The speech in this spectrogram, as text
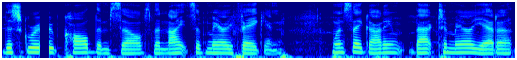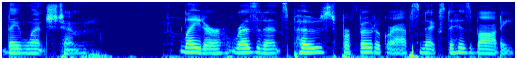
This group called themselves the Knights of Mary Phagan. Once they got him back to Marietta, they lynched him. Later, residents posed for photographs next to his body,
